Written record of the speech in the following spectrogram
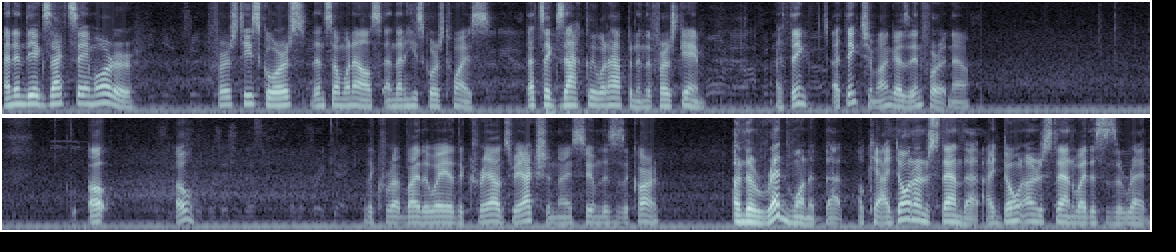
And in the exact same order. First he scores, then someone else, and then he scores twice. That's exactly what happened in the first game. I think I think Tshimanga is in for it now. Oh. Oh. The by the way of the crowd's reaction, I assume this is a card. And the red one at that. Okay, I don't understand that. I don't understand why this is a red.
